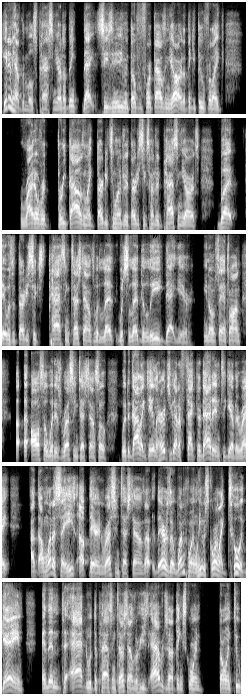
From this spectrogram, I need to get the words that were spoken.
He didn't have the most passing yards. I think that season he didn't even throw for 4,000 yards. I think he threw for like right over 3,000, like 3,200, 3,600 passing yards, but it was a 36 passing touchdowns which led which led the league that year. You know what I'm saying, Twan? Uh, uh, also with his rushing touchdown. So with a guy like Jalen Hurts, you got to factor that in together, right? I, I want to say he's up there in rushing touchdowns. I, there was at one point when he was scoring like two a game, and then to add with the passing touchdowns, where he's averaging, I think, scoring throwing two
